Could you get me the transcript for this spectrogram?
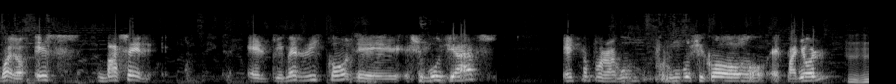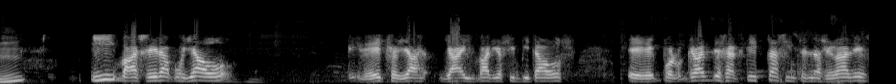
Bueno, es va a ser el primer disco de smooth jazz hecho por algún por un músico español y va a ser apoyado y de hecho ya ya hay varios invitados eh, por grandes artistas internacionales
